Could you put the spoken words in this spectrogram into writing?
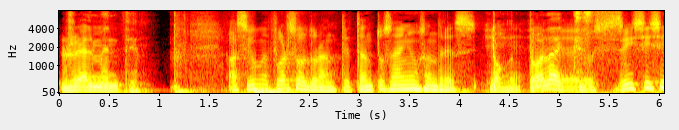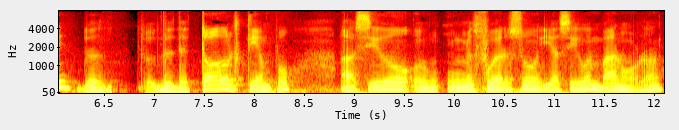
realmente? Ha sido un esfuerzo durante tantos años, Andrés. To- Eh, toda la eh, sí, sí, sí. de- Desde todo el tiempo ha sido un, un esfuerzo y ha sido en vano, ¿verdad?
